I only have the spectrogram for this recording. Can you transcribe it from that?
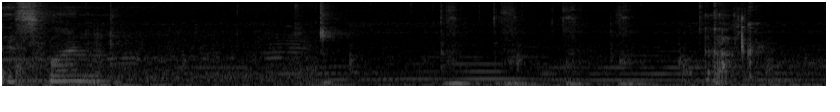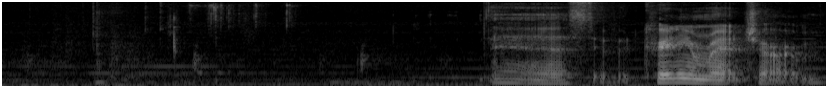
This one. Okay. Yeah, stupid. Cranium rat charm.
